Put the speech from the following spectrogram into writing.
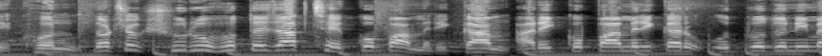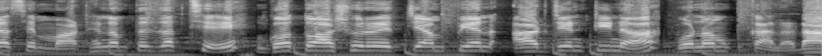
দেখুন। দর্শক, শুরু হতে যাচ্ছে কোপা আমেরিকা। আর এই কোপা আমেরিকার উদ্বোধনী ম্যাচে মাঠে নামতে যাচ্ছে গত আসরের চ্যাম্পিয়ন আর্জেন্টিনা বনাম কানাডা।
